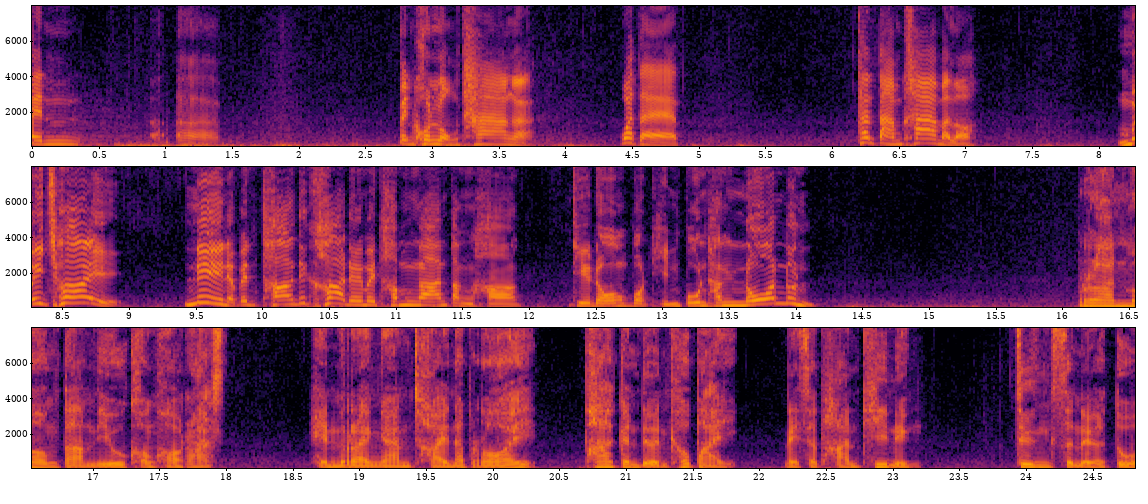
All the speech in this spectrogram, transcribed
เป็นเอ่อเป็นคนหลงทางอะ ว่าแต่ท่านตามข้ามาเหรอ ไม่ใช่ นี่เนี่ยเป็นทางที่ข้าเดินไปทำงานต่างหาก ที่โรงบดหินปูนทางโน้นนุ่น รานมองตามนิ้วของฮอรัส เห็นแรงงานชายนับร้อย พากันเดินเข้าไปในสถานที่หนึ่ง จึงเสนอตัว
